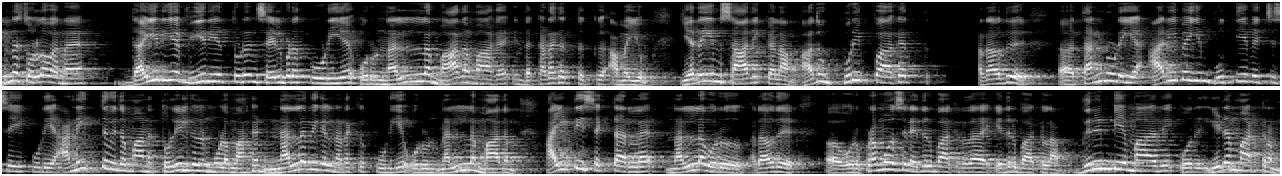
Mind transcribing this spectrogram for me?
என்ன சொல்ல வரேன் தைரிய வீரியத்துடன் செயல்படக்கூடிய ஒரு நல்ல மாதமாக இந்த கடகத்துக்கு அமையும். எதையும் சாதிக்கலாம். அதுவும் குறிப்பாக அதாவது தன்னுடைய அறிவையும் புத்தியை வச்சு செய்யக்கூடிய அனைத்து விதமான தொழில்கள் மூலமாக நல்லவைகள் நடக்கக்கூடிய ஒரு நல்ல மாதம். ஐடி செக்டாரில் நல்ல ஒரு அதாவது ஒரு ப்ரமோஷன் எதிர்பார்க்கிறதா எதிர்பார்க்கலாம். விரும்பிய மாதிரி ஒரு இடமாற்றம்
